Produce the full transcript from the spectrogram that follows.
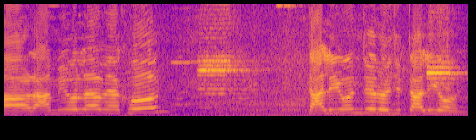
আর আমি হলাম এখন টালিগঞ্জের ওই যে টালিগঞ্জ।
